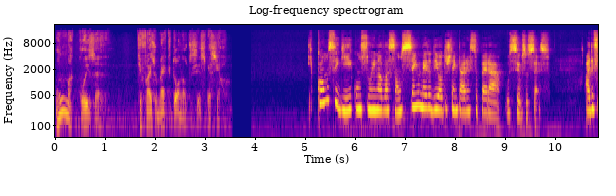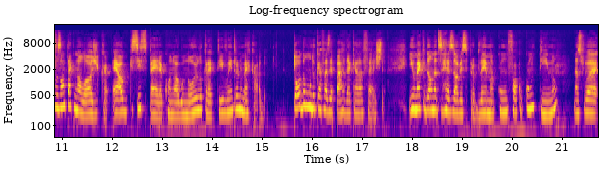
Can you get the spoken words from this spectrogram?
uma coisa que faz o McDonald's especial. E como seguir com sua inovação sem o medo de outros tentarem superar o seu sucesso? A difusão tecnológica é algo que se espera quando algo novo e lucrativo entra no mercado. Todo mundo quer fazer parte daquela festa. E o McDonald's resolve esse problema com um foco contínuo na sua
